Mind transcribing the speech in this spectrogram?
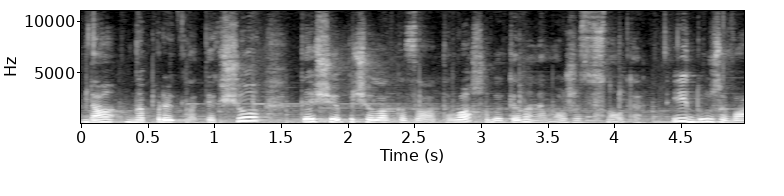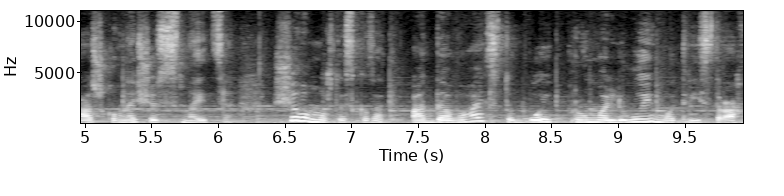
Да? Наприклад, якщо те, що я почала казати, ваша дитина не може заснути, їй дуже важко, в неї щось сниться. Що ви можете сказати? А давай з тобою промалюємо твій страх.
